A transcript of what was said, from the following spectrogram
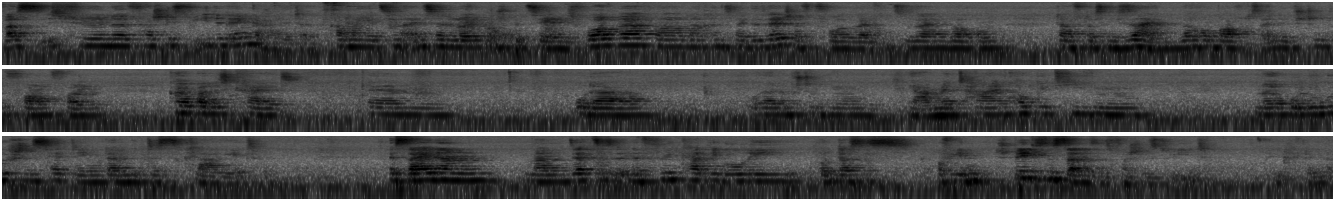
Was ich für eine faschistoide Denke halte. Kann man jetzt den einzelnen Leuten speziell nicht vorwerfen, aber man kann es der Gesellschaft vorwerfen, zu sagen, warum darf das nicht sein? Warum braucht es eine bestimmte Form von Körperlichkeit ähm, oder, oder einem bestimmten ja, mentalen, kognitiven, neurologischen Setting, damit das klar geht? Es sei denn, man setzt es in eine Free-Kategorie und das ist auf jeden spätestens dann ist es faschistoid, wie ich finde.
